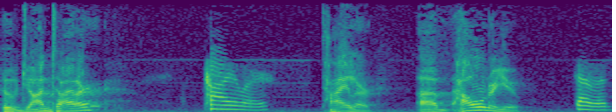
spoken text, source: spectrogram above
Who, John Tyler? Tyler. Tyler. Um, how old are you? Seven.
